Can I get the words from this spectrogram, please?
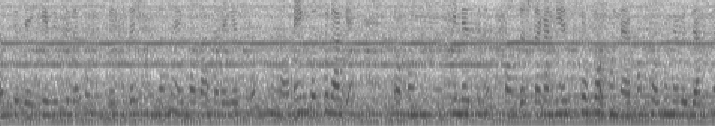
আজকে দেখিয়ে দিচ্ছি, দেখো কেজিটা সুন্দর না? একবার বাজারে গেছিলাম মানে অনেক বছর আগে, তখন কিনেছিলাম, পঞ্চাশ টাকা নিয়েছিল, তখন এখন কত নেবে জানি না।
